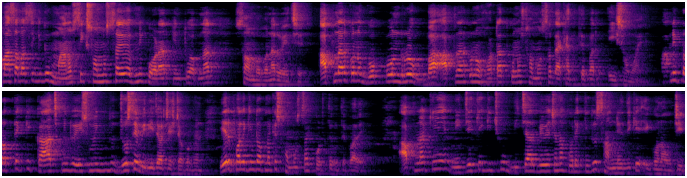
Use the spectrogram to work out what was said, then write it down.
পাশাপাশি কিন্তু মানসিক সমস্যায়ও আপনি পড়ার কিন্তু আপনার সম্ভাবনা রয়েছে। আপনার কোনো গোপন রোগ বা আপনার কোনো হঠাৎ কোনো সমস্যা দেখা দিতে পারে এই সময়ে। আপনি প্রত্যেকটি কাজ কিন্তু এই সময় কিন্তু জোশে বেরিয়ে যাওয়ার চেষ্টা করবেন। এর ফলে কিন্তু আপনাকে সমস্যায় পড়তে হতে পারে। আপনাকে নিজেকে কিছু বিচার বিবেচনা করে কিন্তু সামনের দিকে এগোনো উচিত।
